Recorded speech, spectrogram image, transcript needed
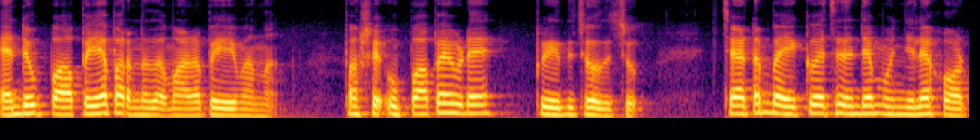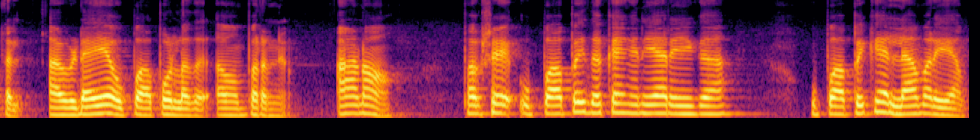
എന്റെ ഉപ്പാപ്പയാ പറഞ്ഞത് മഴ പെയ്യുമെന്ന്. പക്ഷേ ഉപ്പാപ്പ എവിടെ? പ്രീതി ചോദിച്ചു. ചേട്ടൻ ബൈക്ക് വെച്ചതിന്റെ മുന്നിലെ ഹോട്ടൽ അവിടെയാ ഉപ്പാപ്പ ഉള്ളത് അവൻ പറഞ്ഞു. ആണോ? പക്ഷേ ഉപ്പാപ്പ ഇതൊക്കെ എങ്ങനെയാ അറിയുക? ഉപ്പാപ്പയ്ക്ക് എല്ലാം അറിയാം.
